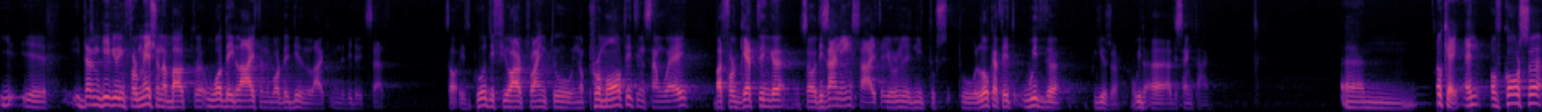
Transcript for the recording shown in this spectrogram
it doesn't give you information about uh, what they liked and what they didn't like in the video itself. So it's good if you are trying to you know, promote it in some way, but for getting, uh, so design insight, you really need to, to look at it with the user with, uh, at the same time. Um, okay, and of course, uh,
